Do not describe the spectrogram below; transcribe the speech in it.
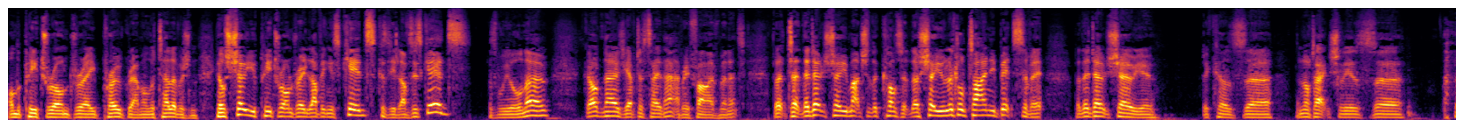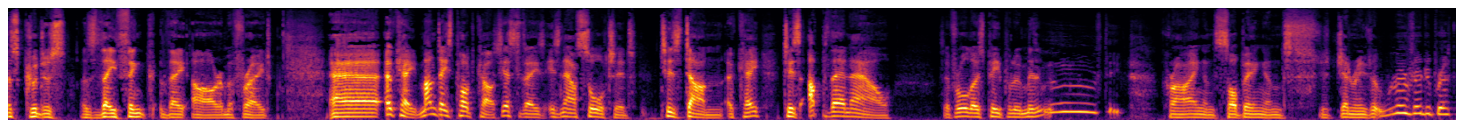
on the Peter Andre program on the television. He'll show you Peter Andre loving his kids because he loves his kids, as we all know. God knows you have to say that every five minutes. But uh, they don't show you much of the concert. They'll show you little tiny bits of it, but they don't show you because uh, they're not actually as uh, as good as, as they think they are, I'm afraid. Uh, okay, Monday's podcast, yesterday's, is now sorted. Tis done, okay? Tis up there now. So for all those people who miss, crying and sobbing and generally "Oh, so depressed,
